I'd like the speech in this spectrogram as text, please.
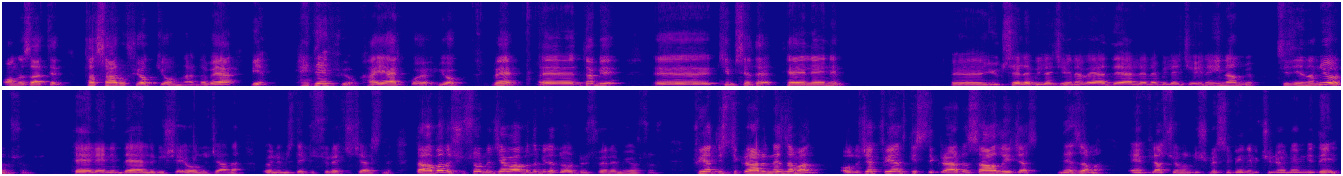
Onda zaten tasarruf yok ki onlarda veya bir hedef yok, hayal yok ve e, tabii e, kimse de TL'nin e, yükselebileceğine veya değerlenebileceğine inanmıyor. Siz inanıyor musunuz? TL'nin değerli bir şey olacağına önümüzdeki süreç içerisinde. Daha bana şu sorunun cevabını bile doğru dürüst veremiyorsunuz. Fiyat istikrarı ne zaman olacak? Fiyat istikrarını sağlayacağız. Ne zaman? Enflasyonun düşmesi benim için önemli değil.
